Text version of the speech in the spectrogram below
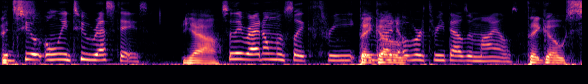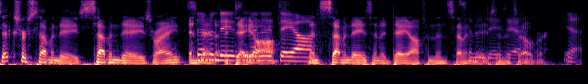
With It's, two, only two rest days. Yeah. So they ride almost like three. They They, ride go- over 3,000 miles. They go six or seven days. Seven days, right? And Seven then days a day and then a off. day off. Then seven days and a day off, and then seven, days, and it's yeah. over. Yeah.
